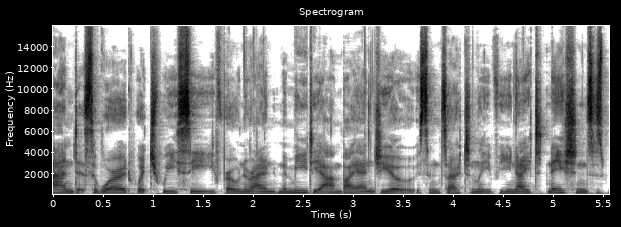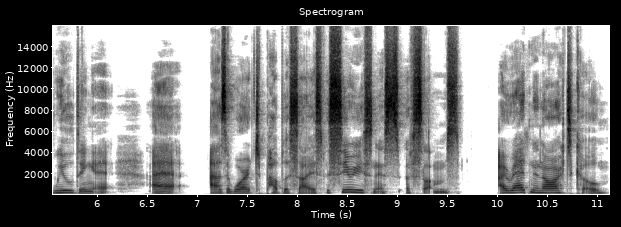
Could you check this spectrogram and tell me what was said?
and it's a word which we see thrown around in the media and by NGOs, and certainly the United Nations is wielding it uh, as a word to publicise the seriousness of slums. I read in an article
